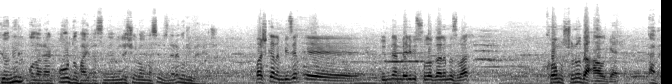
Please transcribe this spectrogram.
gönül olarak ordu paydasında birleşiyor olması bizlere gurur veriyor. Başkanım bizim eee, dünden beri bir sloganımız var. Komşunu da al gel. Evet.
